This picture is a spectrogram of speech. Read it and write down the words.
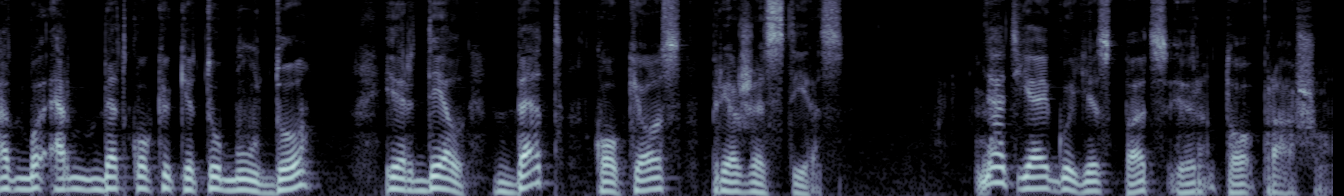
ar bet kokiu kitu būdu ir dėl bet kokios priežasties net jeigu jis pats ir to prašo.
